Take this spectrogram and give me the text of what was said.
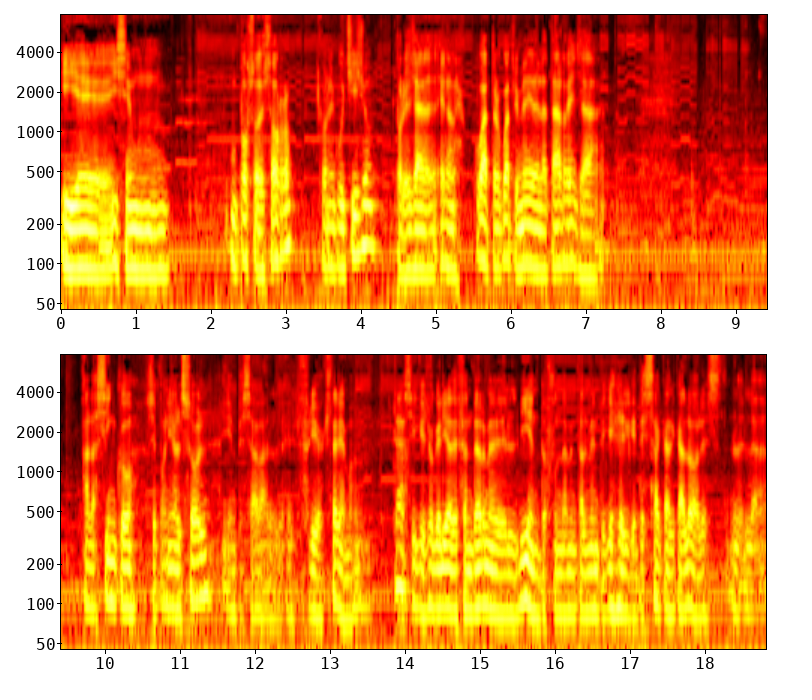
Y eh, hice un un pozo de zorro con el cuchillo, porque ya eran las 4, cuatro y media de la tarde, ya a las 5 se ponía el sol y empezaba el, frío extremo. Así que yo quería defenderme del viento fundamentalmente, que es el que te saca el calor. Es la,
